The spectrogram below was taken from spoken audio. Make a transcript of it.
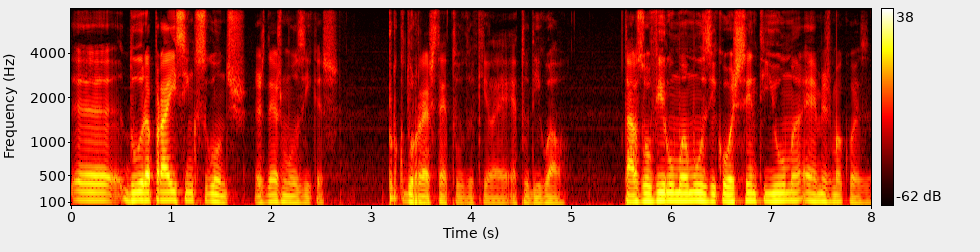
eh, dura para aí 5 segundos, as 10 músicas. Porque do resto é tudo, aquilo é, é tudo igual. Estás a ouvir uma música ou as 101 é a mesma coisa.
